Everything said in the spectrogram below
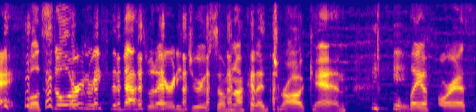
Okay. Well, it's still Orin Reef the Vastoid. I already drew, so I'm not going to draw again. I'll play a forest.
